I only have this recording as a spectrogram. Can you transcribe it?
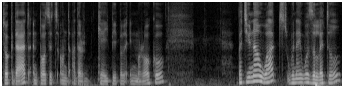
took that and put it on the other gay people in Morocco. But you know what? When I was a little,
